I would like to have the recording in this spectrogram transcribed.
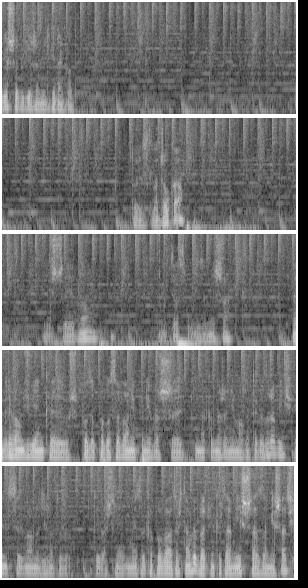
jeszcze wybierzemy dwie nagrody. To jest dla Joke'a. Jeszcze jedną. I teraz mnie zamiesza. Nagrywam dźwięk e, już po, po ponieważ e, na kamerze nie mogę tego zrobić, więc e, mam nadzieję, że to tutaj właśnie moja córka próbowała coś tam wybrać, mi kazała mi jeszcze zamieszać.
